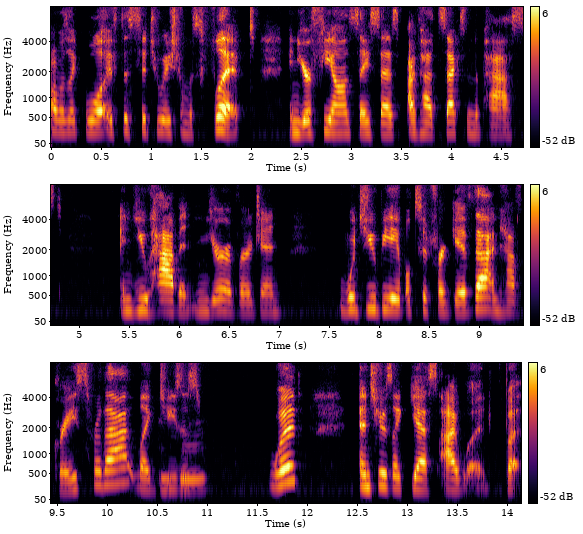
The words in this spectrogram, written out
I was like, "Well, if the situation was flipped and your fiance says, "I've had sex in the past," and you haven't, and you're a virgin, would you be able to forgive that and have grace for that, like mm-hmm. Jesus would?" And she was like, "Yes, I would, but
